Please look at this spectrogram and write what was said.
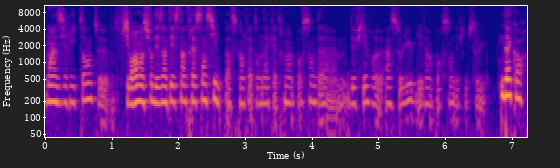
moins irritante. C'est vraiment sur des intestins très sensibles, parce qu'en fait, on a 80% de, de fibres insolubles et 20% de fibres solubles. D'accord.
